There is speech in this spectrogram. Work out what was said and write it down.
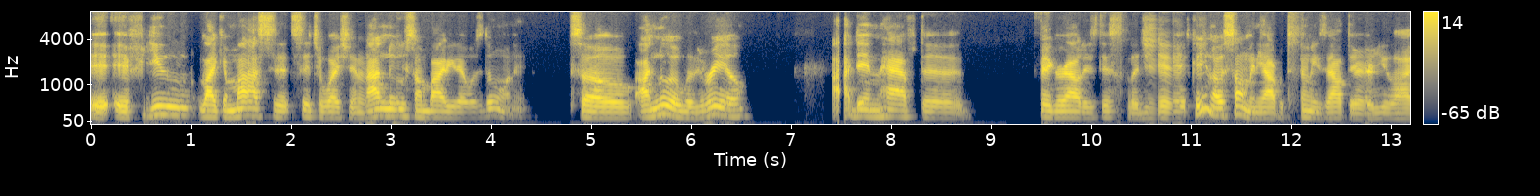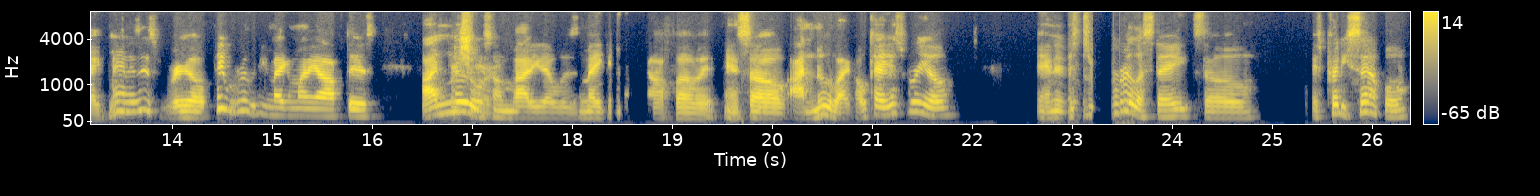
if you like in my situation, I knew somebody that was doing it, so I knew it was real. I didn't have to figure out is this legit because you know so many opportunities out there. You like, man, is this real? People really be making money off this. I knew sure. somebody that was making off of it. And so I knew like, okay, it's real and it's real estate. So it's pretty simple.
